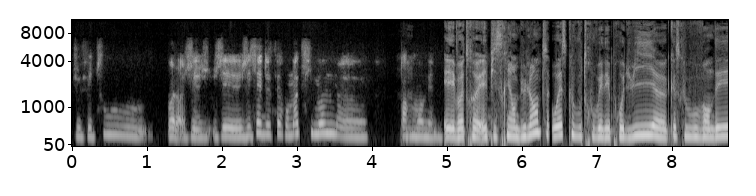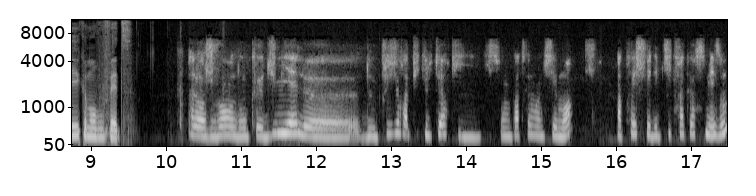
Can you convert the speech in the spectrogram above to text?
Je fais tout. Voilà, j'essaie de faire au maximum par mm. moi-même. Et votre épicerie ambulante, où est-ce que vous trouvez les produits euh, Qu'est-ce que vous vendez Comment vous faites? Alors, je vends donc euh, du miel euh, de plusieurs apiculteurs qui, qui sont pas très loin de chez moi. Après, je fais des petits crackers maison.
